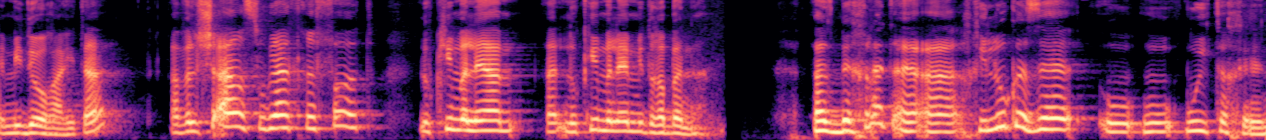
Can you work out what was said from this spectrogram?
מדאורייתא, אבל שאר סוגי הטרפות לוקים, עליה, לוקים עליהם מדרבנן. אז בהחלט החילוק הזה הוא, הוא, הוא ייתכן,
